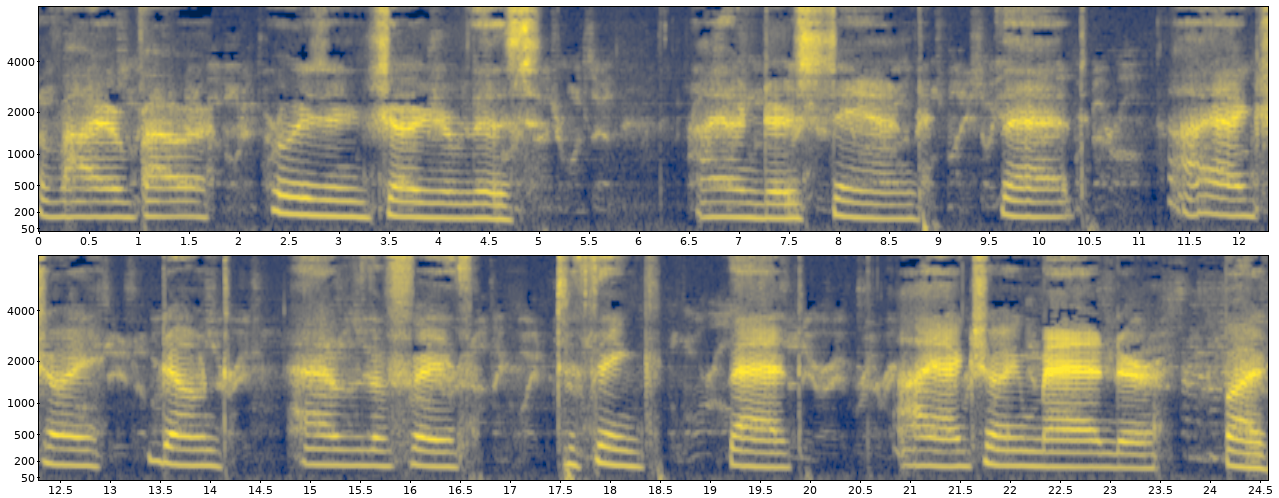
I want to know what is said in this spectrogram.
of higher power who is in charge of this. I understand that I actually don't have the faith to think that I actually matter, but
